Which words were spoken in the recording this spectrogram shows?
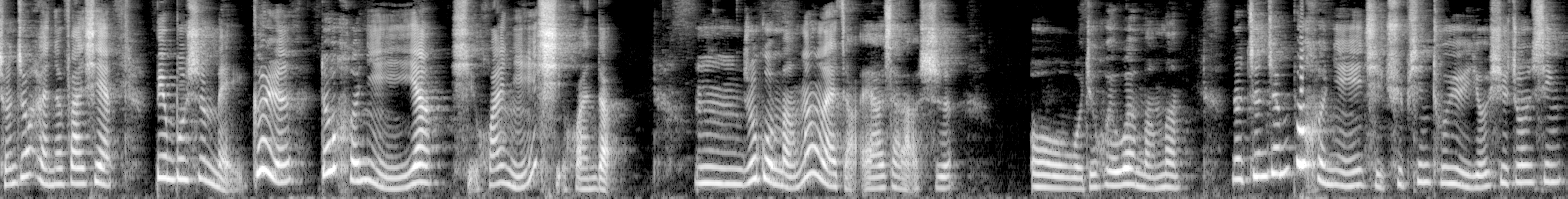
从中还能发现，并不是每个人都和你一样喜欢你喜欢的。嗯，如果萌萌来找 Elsa 老师，哦，我就会问萌萌，那真真不和你一起去拼图与游戏中心，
